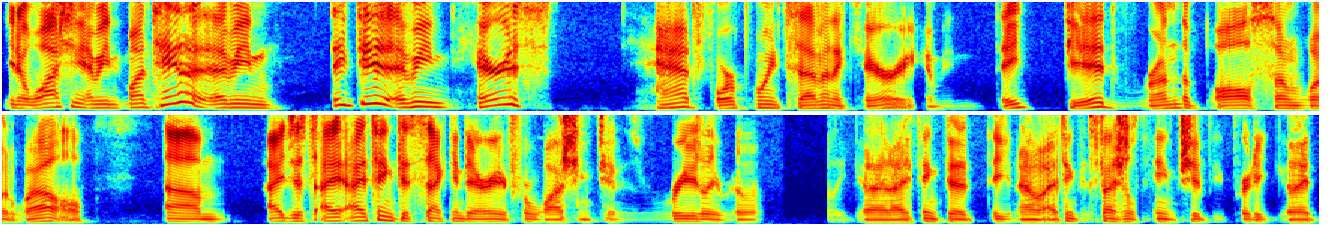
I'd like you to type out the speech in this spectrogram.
You know, Washington. I mean, Montana. I mean, they did. I mean, Harris had four point seven a carry. I mean, they did run the ball somewhat well. Um, I just I, I think the secondary for Washington is really really really good. I think that you know I think the special team should be pretty good.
